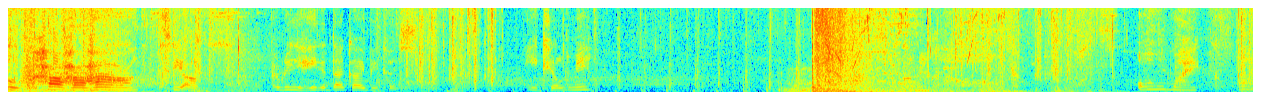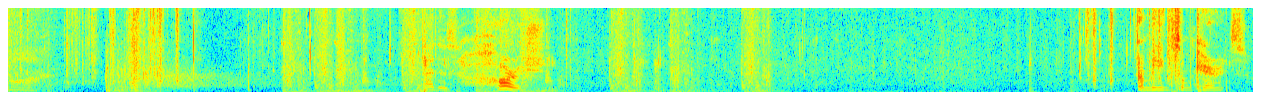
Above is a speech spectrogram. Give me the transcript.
Oh, ha ha ha. See, um, I really hated that guy because he killed me. Oh my god. That is harsh. I'm eating some carrots.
